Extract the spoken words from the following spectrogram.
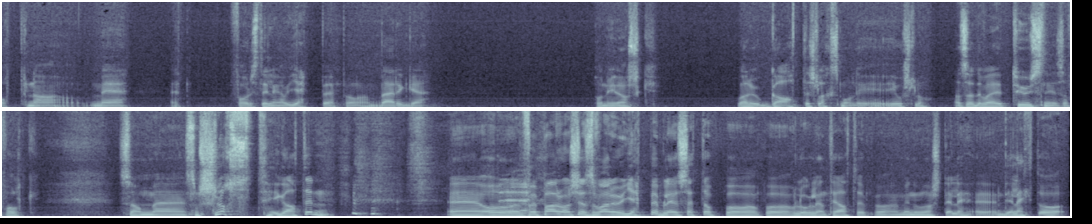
åpna med en forestilling av Jeppe på Berget på nynorsk, var det jo gateslagsmål i, i Oslo. Altså, det var tusenvis av folk som, som sloss i gatene. Eh, og For et par år siden så var det jo Jeppe ble jo satt opp på, på Hålogaland teater på, med nordnorsk eh, dialekt. og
